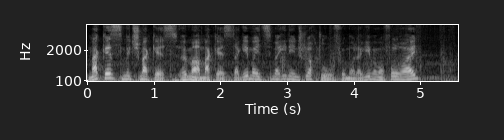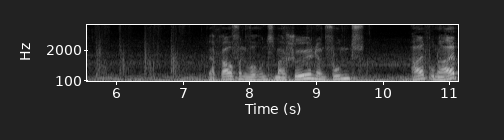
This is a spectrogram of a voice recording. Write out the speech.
Mackes mit Schmackes. Hör mal, Mackes. Da gehen wir jetzt mal in den Schlachthof. Hör mal, da gehen wir mal voll rein. Da kaufen wir uns mal schön einen Pfund halb und halb.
